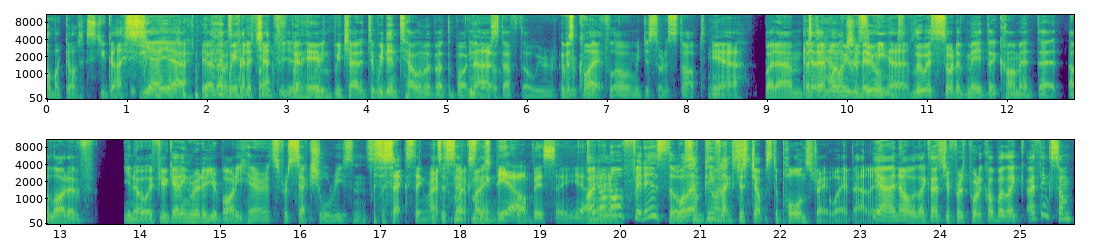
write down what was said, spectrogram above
"Oh my god, it's you guys!" Yeah, yeah, yeah. That was We had a chat too, yeah. with him. We, we chatted. To, we didn't tell him about the body hair No. stuff though. We were It was we quite- flow, and we just sort of stopped. yeah. But um, but then when we much of it he resumed. Lewis sort of made the comment that a lot of you know, if you're getting rid of your body hair, it's for sexual reasons. It's a sex thing, right? It's a For mo- sex most thing. people. yeah, obviously. Yeah. I don't know if it is though. Well, that. P-Flax just jumps to porn straight away about it. Yeah, I know. Like that's your first protocol, but like I think some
